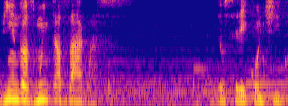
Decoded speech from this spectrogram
Vindo as muitas águas, eu serei contigo.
